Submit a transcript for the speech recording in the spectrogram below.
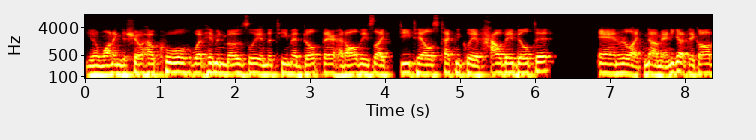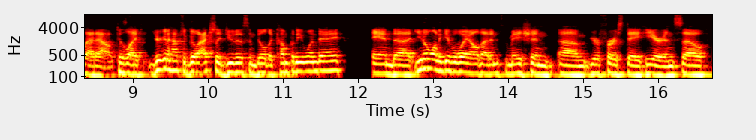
you know, wanting to show how cool what him and Mosley and the team had built there had all these like details technically of how they built it. And we were like, no, man, you got to take all that out because like you're going to have to go actually do this and build a company one day. And uh, you don't want to give away all that information um, your first day here. And so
